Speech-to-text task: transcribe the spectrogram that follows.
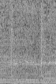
你也。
